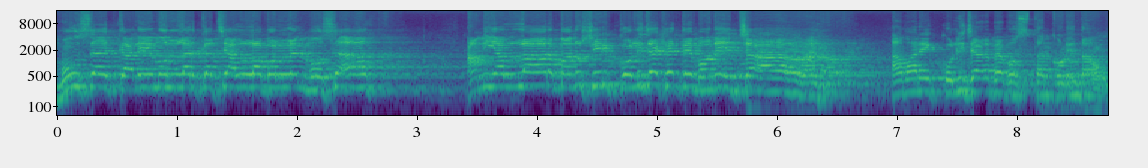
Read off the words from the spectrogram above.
মৌসা কালিমুল্লাহর কাছে আল্লাহ বললেন, মৌসা, আমি আল্লাহর মানুষের কলিজা খেতে মনে চাই। আমার এই কলিজার ব্যবস্থা করে দাও।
